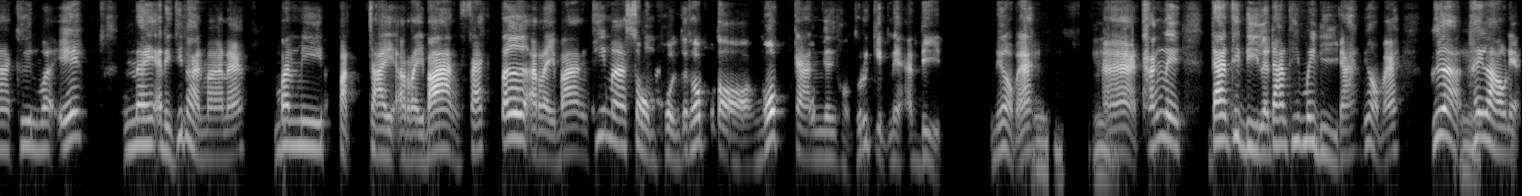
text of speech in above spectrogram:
มากขึ้นว่า เอ๊ะ ในอดีตที่ผ่านมานะ มันมีปัจจัยอะไรบ้างแฟกเตอร์อะไรบ้างที่มาส่งผลกระทบต่องบการเงินของธุรกิจในอดีตนึกออกไหมอืมอืมอ่าทั้งในด้านที่ดีและด้านที่ไม่ดีนะนึกออกไหมเพื่ออมให้เราเนี่ย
